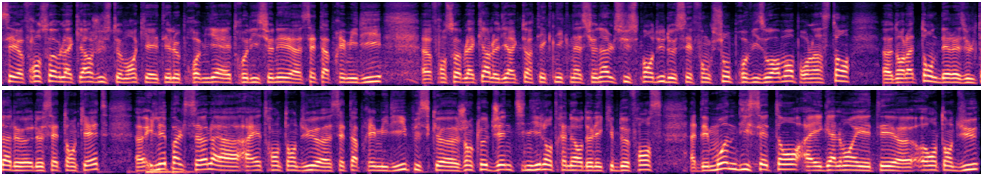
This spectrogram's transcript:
C'est euh, François Blacard justement qui a été le premier à être auditionné euh, cet après-midi. Euh, François Blacard, le directeur technique national, suspendu de ses fonctions provisoirement pour l'instant dans l'attente des résultats de, cette enquête. Il n'est pas le seul à, être entendu cet après-midi puisque Jean-Claude Gentini, l'entraîneur de l'équipe de France des moins de 17 ans, a également été entendu,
